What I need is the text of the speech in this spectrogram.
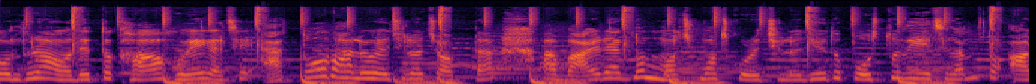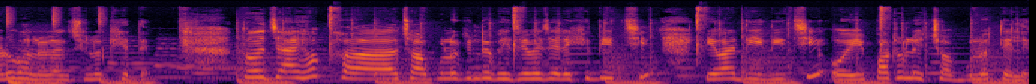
বন্ধুরা, আমাদের তো খাওয়া হয়ে গেছে। এত ভালো হয়েছিল চপটা আর বাইরে একদম মচমচ করেছিল। যেহেতু পোস্ত দিয়েছিলাম, তো আরও ভালো লাগছিল খেতে। তো যাই হোক চপগুলো কিন্তু ভেজে ভেজে রেখে দিচ্ছি। এবার দিয়ে দিচ্ছি ওই পটলের চপগুলো তেলে।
